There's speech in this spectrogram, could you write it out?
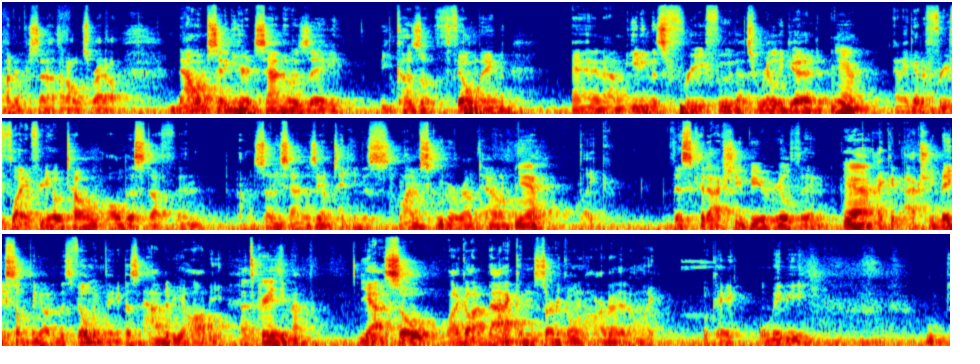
hundred percent. I thought I was write off. Now I'm sitting here in San Jose because of filming, and I'm eating this free food that's really good, Yeah. and I get a free flight, free hotel, all this stuff, and I'm in sunny San Jose. I'm taking this lime scooter around town. Yeah. This could actually be a real thing. Yeah. Like, I could actually make something out of this filming thing. It doesn't have to be a hobby. That's crazy, man. Yeah. So I got back and started going hard at it. I'm like, okay, well maybe. Oops.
